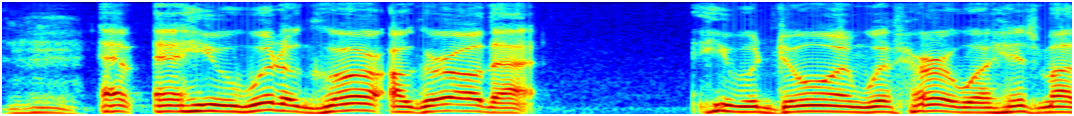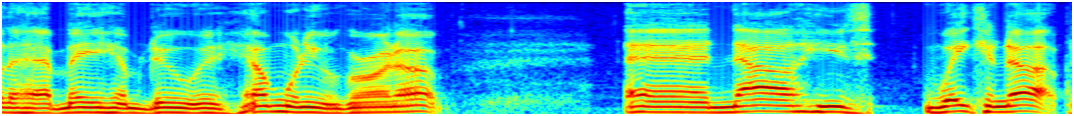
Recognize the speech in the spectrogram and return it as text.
And, and he was with a girl, a girl that he was doing with her what his mother had made him do with him when he was growing up, and now he's waking up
